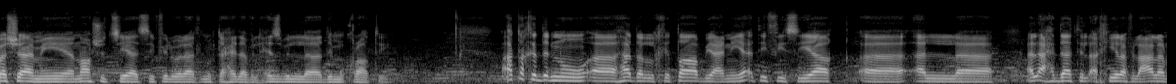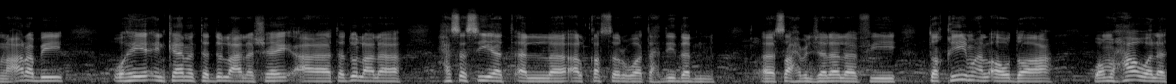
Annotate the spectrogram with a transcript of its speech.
بشامي ناشط سياسي في الولايات المتحدة في الحزب الديمقراطي. أعتقد أنه هذا الخطاب يعني يأتي في سياق الأحداث الأخيرة في العالم العربي وهي إن كانت تدل على شيء تدل على حساسية القصر وتحديدا صاحب الجلالة في تقييم الأوضاع ومحاولة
